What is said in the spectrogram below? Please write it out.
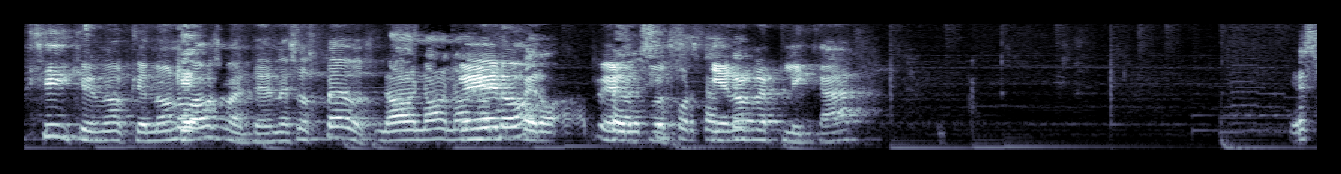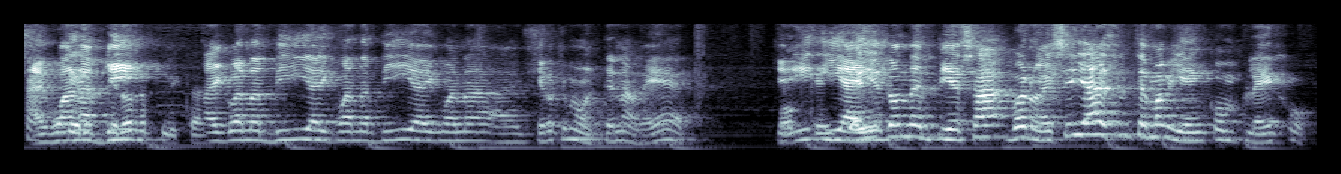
Sí, que no, que no nos vamos a meter en esos pedos. No, no, no, pero, pero, pero, es pues, importante. Quiero replicar I wanna be, I wanna be, I wanna be, I wanna... Quiero que me volteen a ver. Y, ahí es donde empieza, bueno, ese ya es un tema bien complejo,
